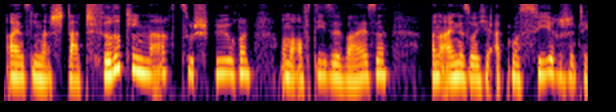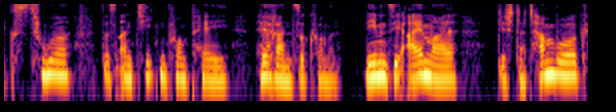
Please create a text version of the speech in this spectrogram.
einzelner Stadtviertel nachzuspüren, um auf diese Weise an eine solche atmosphärische Textur des antiken Pompeji heranzukommen. Nehmen Sie einmal die Stadt Hamburg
